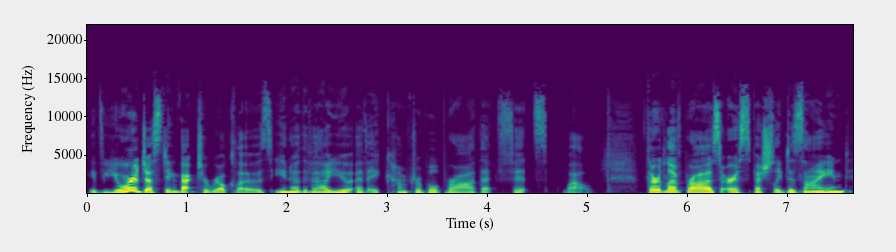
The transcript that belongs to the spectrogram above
If you're adjusting back to real clothes, you know the value of a comfortable bra that fits well. Third Love bras are especially designed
